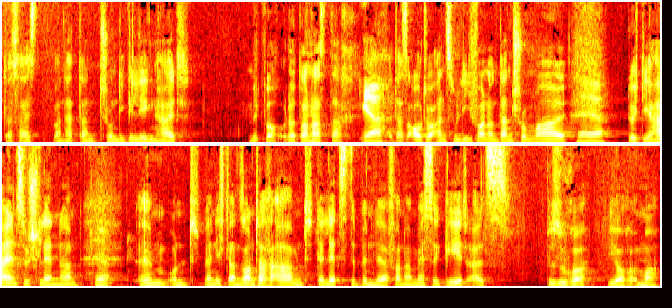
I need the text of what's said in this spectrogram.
Das heißt, man hat dann schon die Gelegenheit, Mittwoch oder Donnerstag Ja. das Auto anzuliefern und dann schon mal Ja, ja. durch die Hallen zu schlendern. Ähm, und wenn ich dann Sonntagabend der Letzte bin, der von der Messe geht, als Besucher, wie auch immer,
